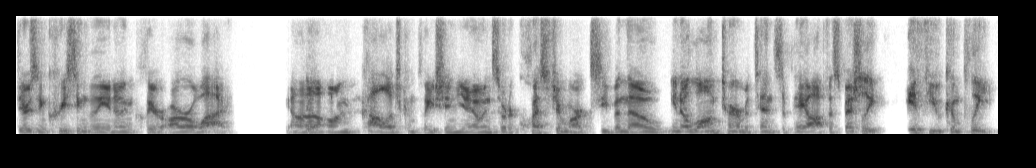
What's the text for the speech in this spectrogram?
there's increasingly an unclear ROI uh, on college completion, you know, and sort of question marks, even though, you know, long term it tends to pay off, especially if you complete.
